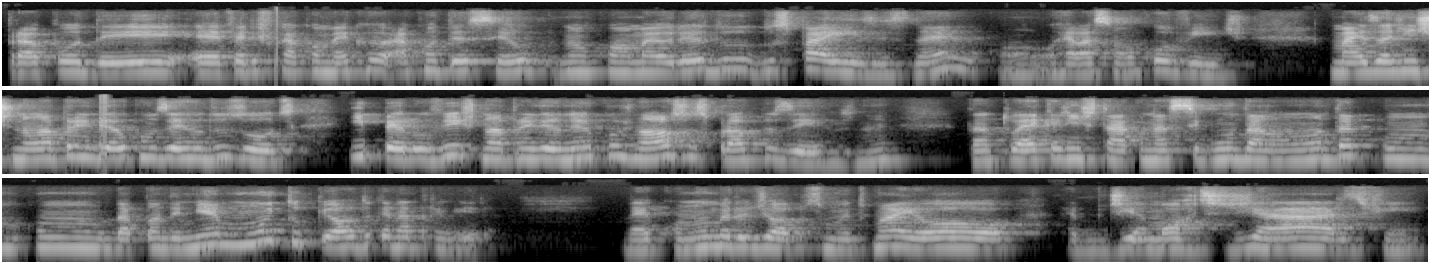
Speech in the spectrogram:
para poder é, verificar como é que aconteceu não, com a maioria do, dos países, né, com relação ao Covid. Mas a gente não aprendeu com os erros dos outros. E, pelo visto, não aprendeu nem com os nossos próprios erros, né? Tanto é que a gente está na segunda onda com, com, da pandemia muito pior do que na primeira né, com número de óbitos muito maior, é, de mortes diárias, enfim.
